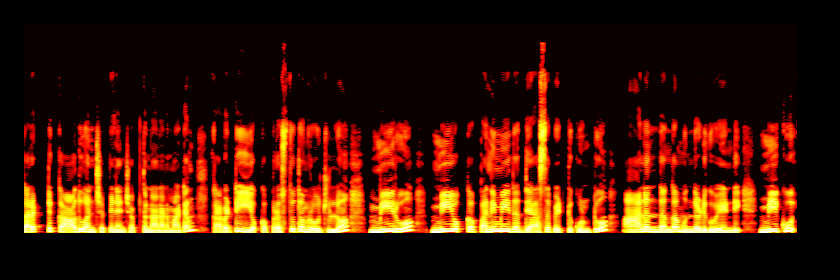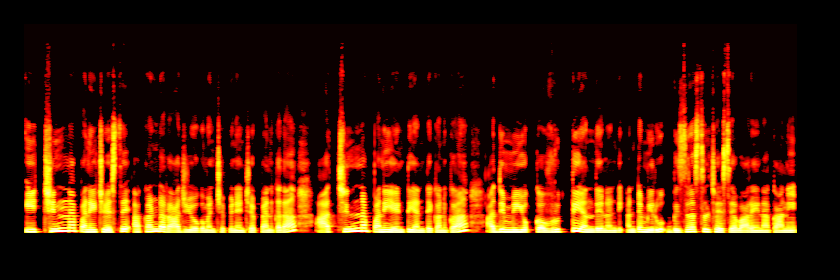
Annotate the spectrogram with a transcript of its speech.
కరెక్ట్ కాదు అని చెప్పి నేను చెప్తున్నాను అనమాట కాబట్టి ఈ యొక్క ప్రస్తుతం రోజుల్లో మీరు మీ యొక్క పని మీద ధ్యాస పెట్టుకుంటూ ఆనందంగా ముందడుగు వేయండి. మీకు ఈ చిన్న పని చేస్తే అఖండ రాజయోగం అని చెప్పి నేను చెప్పాను కదా ఆ చిన్న పని ఏంటి అంటే కనుక అది మీ యొక్క వృత్తి అందేనండి. అంటే మీరు బిజినెస్లు చేసేవారైనా కానీ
